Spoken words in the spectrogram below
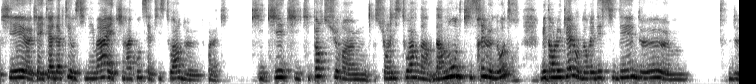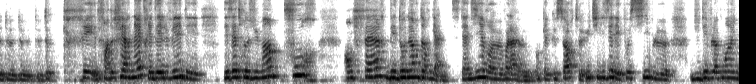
qui, est, qui a été adapté au cinéma et qui raconte cette histoire de, voilà, qui, porte sur, euh, l'histoire d'un monde qui serait le nôtre, mais dans lequel on aurait décidé de, euh, créer, enfin, de faire naître et d'élever des, êtres humains pour en faire des donneurs d'organes, c'est-à-dire, euh, voilà, en quelque sorte, utiliser les possibles du développement in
